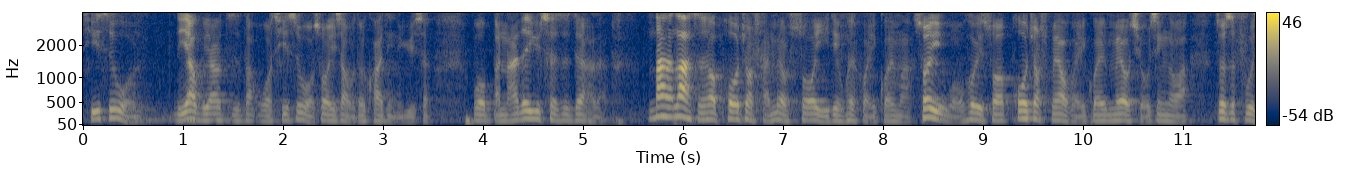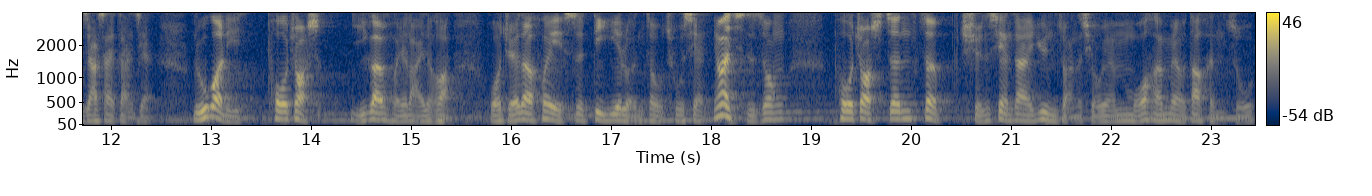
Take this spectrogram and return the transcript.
其实我，你要不要知道？我其实我说一下我对快艇的预测。我本来的预测是这样的，那那时候 Paul George 还没有说一定会回归嘛，所以我会说 Paul George 没有回归，没有球星的话，就是附加赛再见。如果你 Paul George 一个人回来的话，我觉得会是第一轮就出现，因为始终 Paul George 跟这群现在运转的球员磨合没有到很足。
